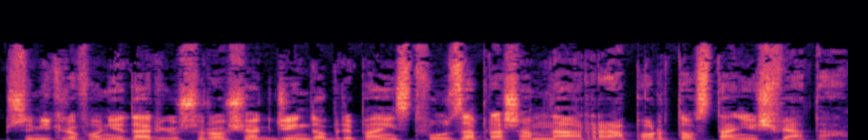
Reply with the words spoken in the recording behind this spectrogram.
Przy mikrofonie Dariusz Rosiak. Dzień dobry Państwu. Zapraszam na raport o stanie świata.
